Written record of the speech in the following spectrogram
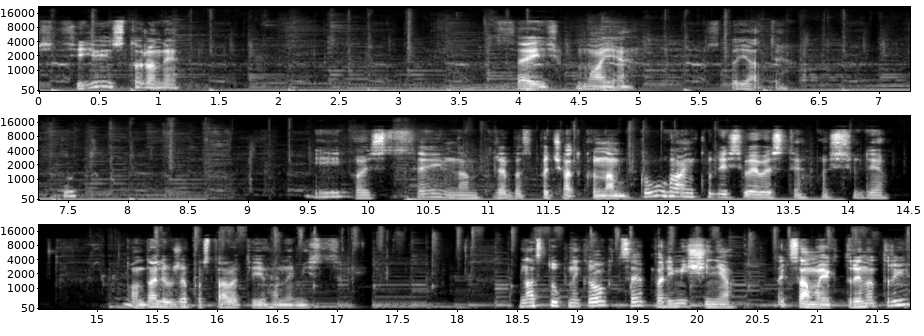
з цієї сторони. Цей має стояти тут. І ось цей нам треба спочатку на бокову грань кудись вивести, ось сюди. Ну, а далі вже поставити його на місце. Наступний крок це переміщення, так само як 3 на 3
